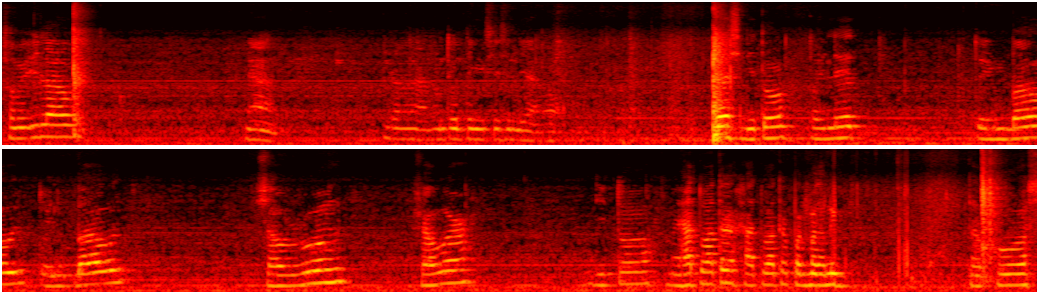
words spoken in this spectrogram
Sa may ilaw. Yan. Hanggang na, unti-unting sisindihan. Oh. Yes, dito, toilet. Ito yung bowl, toilet bowl. Shower room, shower. Dito, may hot water, hot water pag malamig. Tapos,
